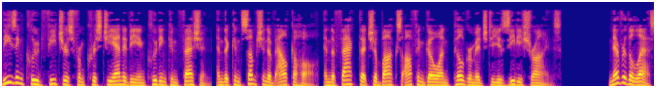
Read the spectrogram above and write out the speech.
These include features from Christianity including confession, and the consumption of alcohol, and the fact that Shabaks often go on pilgrimage to Yazidi shrines. Nevertheless,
